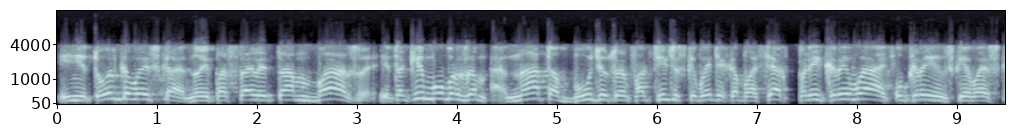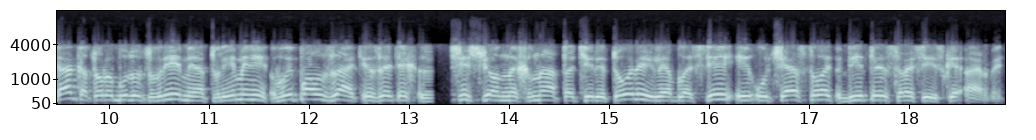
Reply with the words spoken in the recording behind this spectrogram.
И не только войска, но и поставить там базы. И таким образом НАТО будет фактически в этих областях прикрывать украинские войска, которые будут время от времени выползать из этих защищенных НАТО территорий или областей и участвовать в битве с российской армией.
